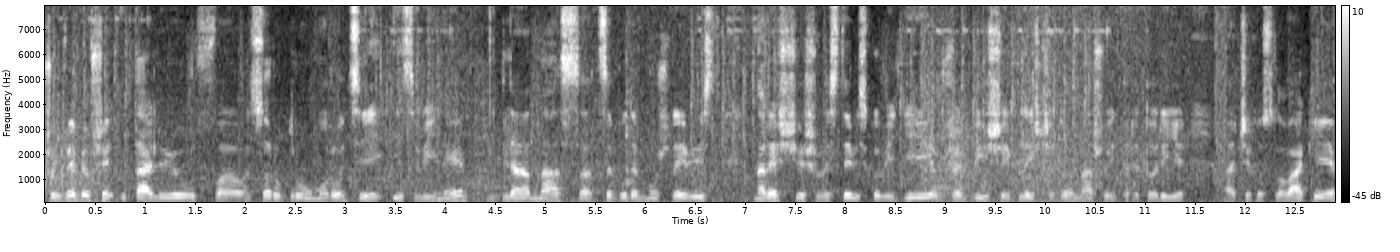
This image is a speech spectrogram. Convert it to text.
що вибивши Італію в 42-му році із війни, для нас це буде можливість нарешті ж вести військові дії вже більше і ближче до нашої території Чехословакії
